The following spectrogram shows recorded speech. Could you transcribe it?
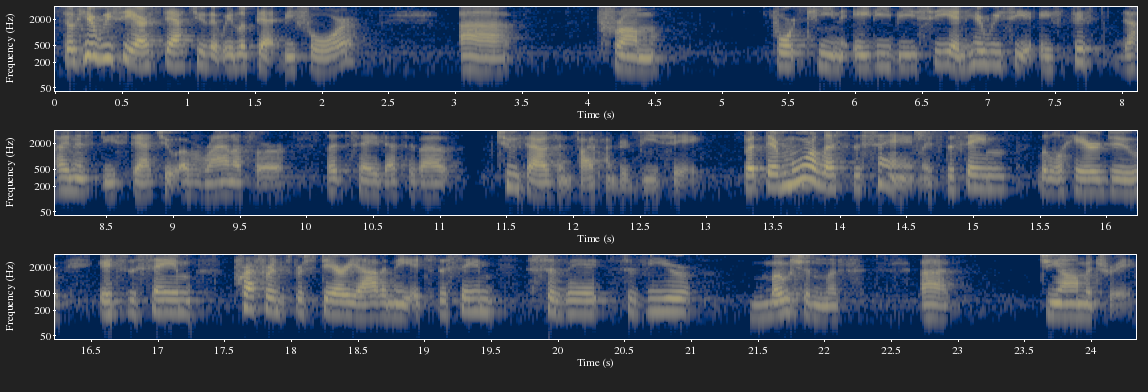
So here we see our statue that we looked at before uh, from 1480 BC, and here we see a 5th dynasty statue of Ranifer. Let's say that's about 2500 BC. But they're more or less the same. It's the same little hairdo. It's the same preference for stereotomy. It's the same severe, severe motionless uh, geometry.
